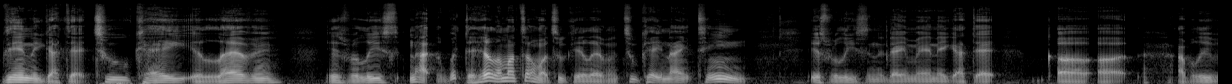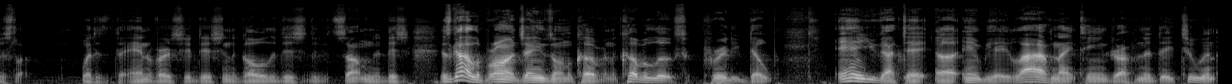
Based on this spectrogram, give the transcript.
Then they got that 2K11 is released. Not what the hell am I talking about? 2K11, 2K19 is releasing today, man. They got that. Uh, uh, I believe it's what is it, the anniversary edition, the gold edition, something edition. It's got LeBron James on the cover, and the cover looks pretty dope. And you got that uh, NBA Live 19 dropping today too, and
